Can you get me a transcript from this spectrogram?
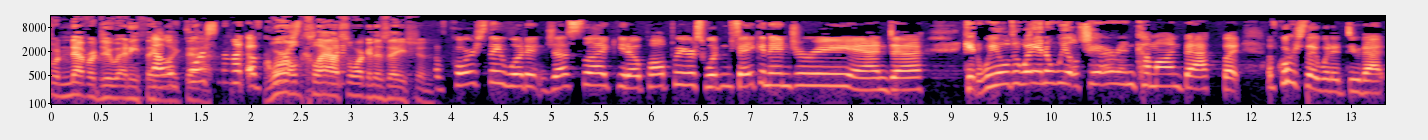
hey. would never do anything No, like of course that. not. Of course World class organization. Of course they wouldn't. Just like you know, Paul Pierce wouldn't fake an injury and uh, get wheeled away in a wheelchair and come on back. But of course they wouldn't do that.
